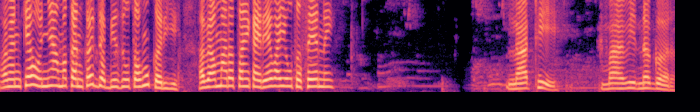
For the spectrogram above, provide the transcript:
હવે કેવું ન્યા મકાન કરી દો બીજું તો શું કરીએ? હવે અમારે ત્યાં કાંઈ રહેવાય એવું તો છે નહીં. લાઠી મહાવીરનગર.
